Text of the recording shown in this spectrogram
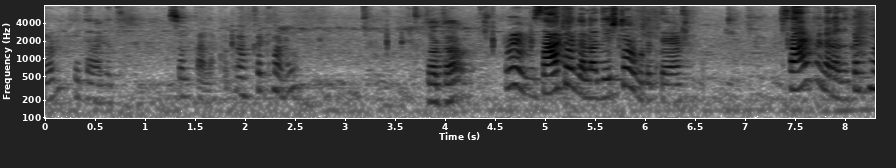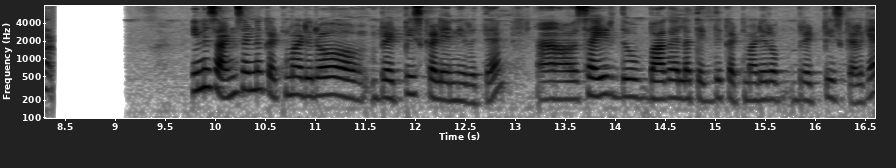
ನೋಡಿ ಈ ಥರ ಆಗುತ್ತೆ. ಸ್ವಲ್ಪ ಹಾಲು ಕೊಟ್ಟು ಕಟ್ ಮಾಡು. ಹ್ಞೂ ಸಾಕಾಗಲ್ಲ ಅದು ಎಷ್ಟಾಗ್ಬಿಡುತ್ತೆ? ಸಾಕಾಗಲ್ಲ ಅದು ಕಟ್ ಮಾಡು. ಇನ್ನು ಸಣ್ಣ ಸಣ್ಣ ಕಟ್ ಮಾಡಿರೋ ಬ್ರೆಡ್ ಪೀಸ್ಗಳೇನಿರುತ್ತೆ ಸೈಡ್ದು ಭಾಗ ಎಲ್ಲ ತೆಗೆದು ಕಟ್ ಮಾಡಿರೋ ಬ್ರೆಡ್ ಪೀಸ್ಗಳಿಗೆ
